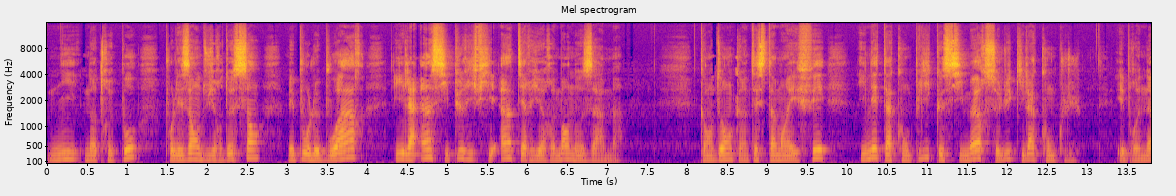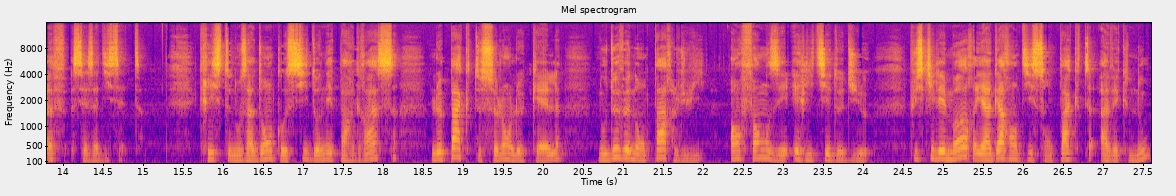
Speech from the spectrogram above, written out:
ni notre peau pour les enduire de sang, mais pour le boire il a ainsi purifié intérieurement nos âmes. Quand donc un testament est fait, il n'est accompli que si meurt celui qui l'a conclu. Hébreux 9, 16 à 17. Christ nous a donc aussi donné par grâce le pacte selon lequel nous devenons par lui enfants et héritiers de Dieu, puisqu'il est mort et a garanti son pacte avec nous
